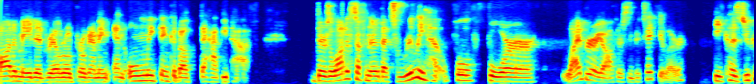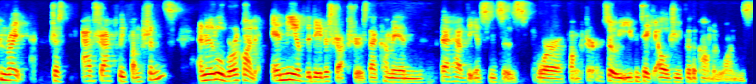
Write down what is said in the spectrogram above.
automated railroad programming and only think about the happy path. There's a lot of stuff in there that's really helpful for library authors in particular, because you can write just abstractly functions and it'll work on any of the data structures that come in that have the instances for a functor. So you can take Algae for the common ones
